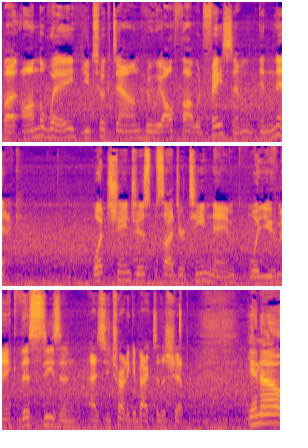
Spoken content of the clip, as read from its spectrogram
but on the way, you took down who we all thought would face him in Nick. What changes besides your team name will you make this season as you try to get back to the ship? You know,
